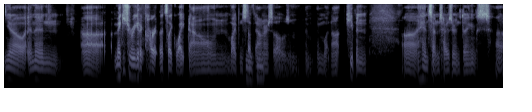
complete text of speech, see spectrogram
you know and then uh, making sure we get a cart that's like wiped down wiping stuff hmm down ourselves and, and, and whatnot keeping uh, hand sanitizer and things. Uh,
